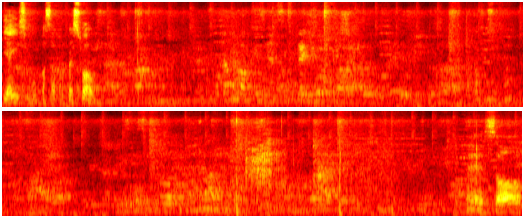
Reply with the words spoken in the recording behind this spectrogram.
e é isso, vou passar para o pessoal. É, só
